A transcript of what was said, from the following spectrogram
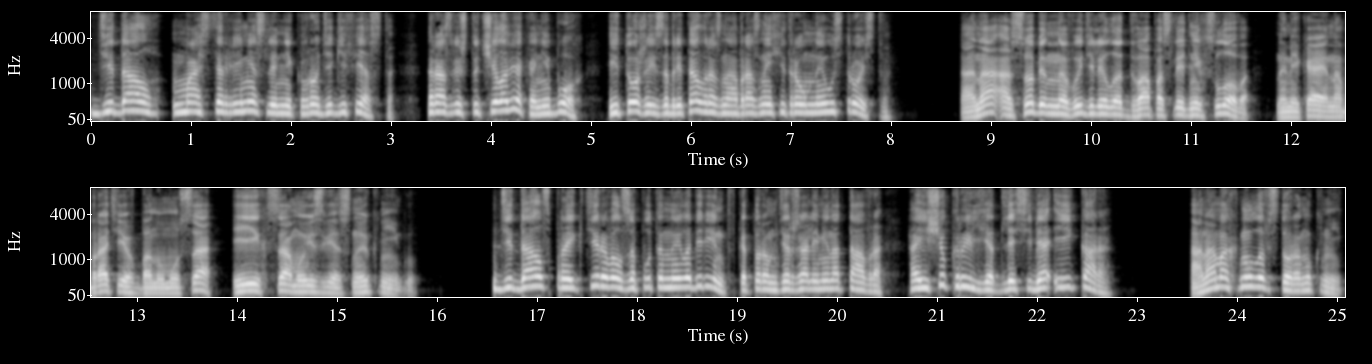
«Дедал — мастер-ремесленник вроде Гефеста, разве что человек, а не бог, и тоже изобретал разнообразные хитроумные устройства». Она особенно выделила два последних слова, намекая на братьев Бану Муса и их самую известную книгу. Дедал спроектировал запутанный лабиринт, в котором держали Минотавра, а еще крылья для себя и Икара. Она махнула в сторону книг.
